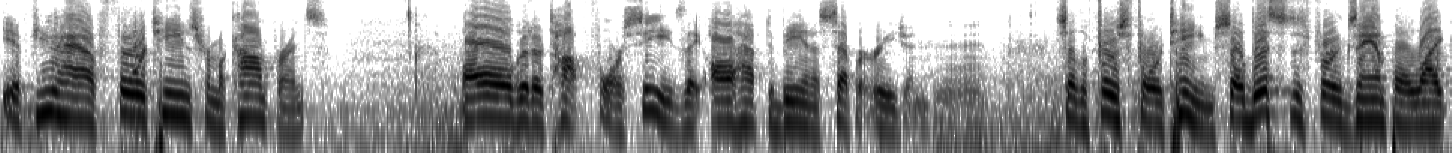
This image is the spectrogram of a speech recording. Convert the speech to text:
if you have four teams from a conference, all that are top four seeds, they all have to be in a separate region. So the first four teams. So this is, for example, like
